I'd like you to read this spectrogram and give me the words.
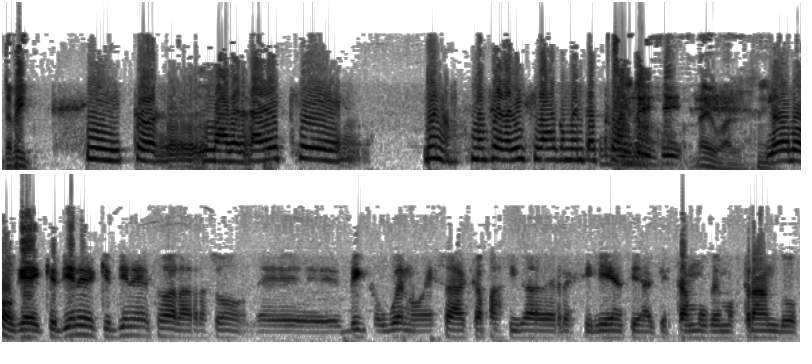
David. Sí, Víctor, la verdad es que, bueno, no sé, David, si vas a comentar tú algo. Sí, sí. Da igual. sí. No, no, que, que tiene que tiene toda la razón, eh, Víctor. Bueno, esa capacidad de resiliencia que estamos demostrando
